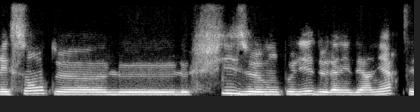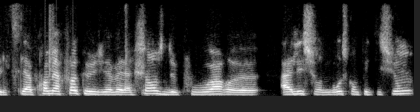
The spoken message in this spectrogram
Récente, euh, le, le FIS Montpellier de l'année dernière. C'est la première fois que j'avais la chance de pouvoir euh, aller sur une grosse compétition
